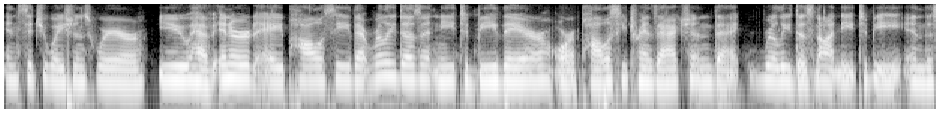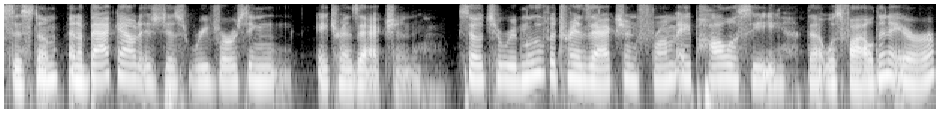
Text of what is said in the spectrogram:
in situations where you have entered a policy that really doesn't need to be there or a policy transaction that really does not need to be in the system. And a backout is just reversing a transaction. So, to remove a transaction from a policy that was filed in error,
